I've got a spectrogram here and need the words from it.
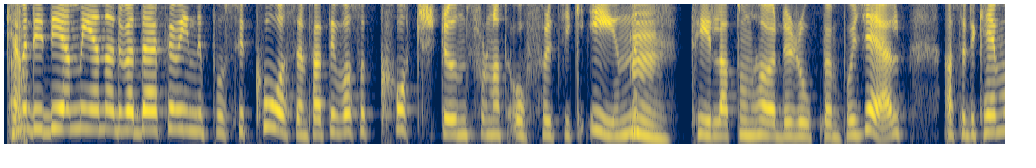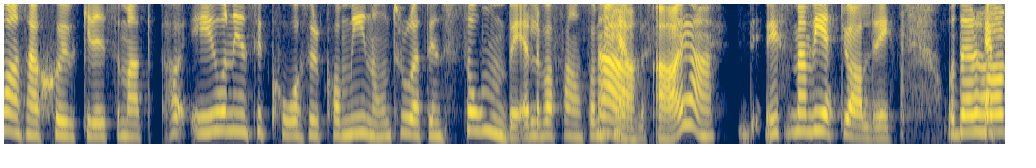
Ja, men det är det jag menar, det var därför jag var inne på psykosen, för att det var så kort stund från att offret gick in Mm. till att hon hörde ropen på hjälp. Alltså det kan ju vara en sån här sjuk grej som att, är hon i en psykos och kommer in och hon tror att det är en zombie eller vad fan som ja, helst. Ja. Det-. Man vet ju aldrig. Och där har Eftersom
